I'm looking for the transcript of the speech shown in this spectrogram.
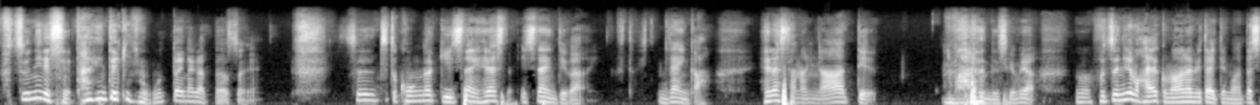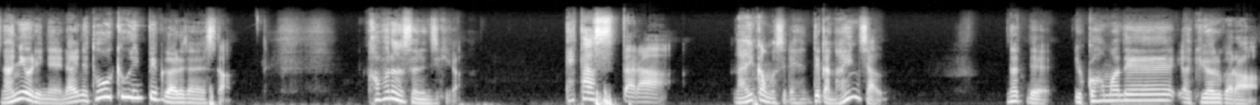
普通にですね、単位的にももったいなかったんですよね。それでちょっと今学期1単位減らした、1単位っていうか、2単位か、減らしたのになーっていうのもあるんですけど、いや、普通にでも早く学びたいっても私何よりね、来年東京オリンピックがあるじゃないですか。被るんですよね、時期が。下手したら、ないかもしれへん。てか、ないんちゃうだって、横浜で野球やるから、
